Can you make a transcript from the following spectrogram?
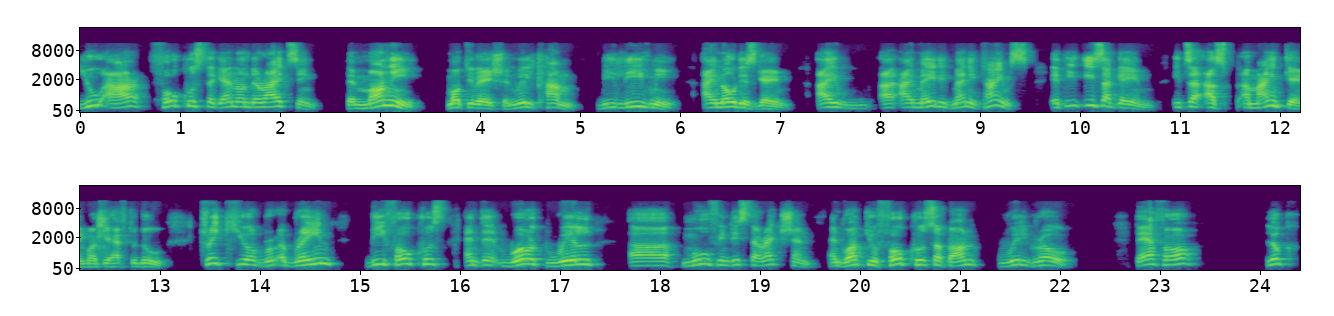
you are focused again on the right thing. The money motivation will come. Believe me, I know this game. I, I, I made it many times. It, it is a game. It's a, a, a mind game, what you have to do. Trick your brain, be focused, and the world will uh, move in this direction. And what you focus upon will grow. Therefore, look,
